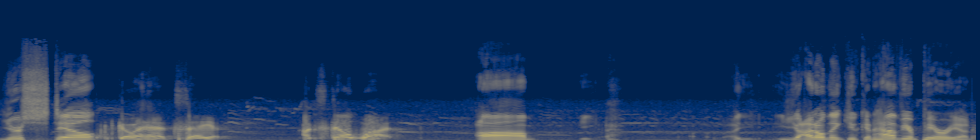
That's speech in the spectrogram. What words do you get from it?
you're still. Go ahead, say it. I'm still what? Um, I don't think you can have your period.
